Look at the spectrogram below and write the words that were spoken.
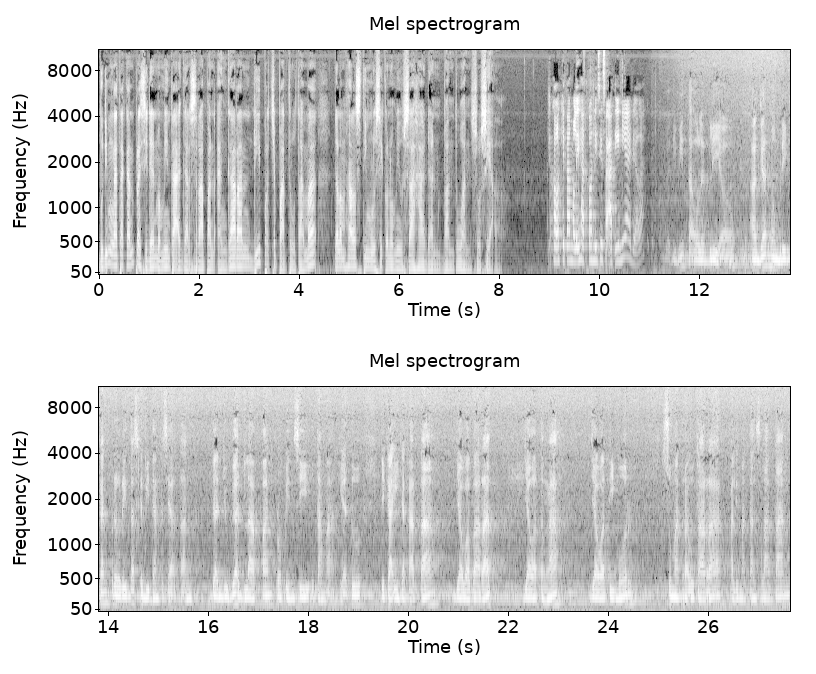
Budi mengatakan Presiden meminta agar serapan anggaran dipercepat terutama dalam hal stimulus ekonomi usaha dan bantuan sosial. Kalau kita melihat kondisi saat ini adalah diminta oleh beliau agar memberikan prioritas ke bidang kesehatan dan juga delapan provinsi utama yaitu DKI Jakarta, Jawa Barat, Jawa Tengah, Jawa Timur, Sumatera Utara, Kalimantan Selatan,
